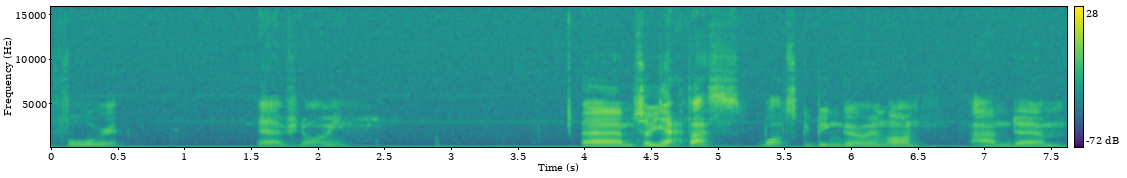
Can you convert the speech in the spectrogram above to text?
for it. Um, if you know what I mean. Um, so yeah that's what's been going on. And um,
